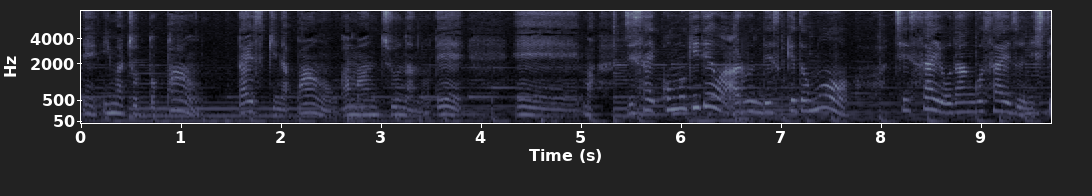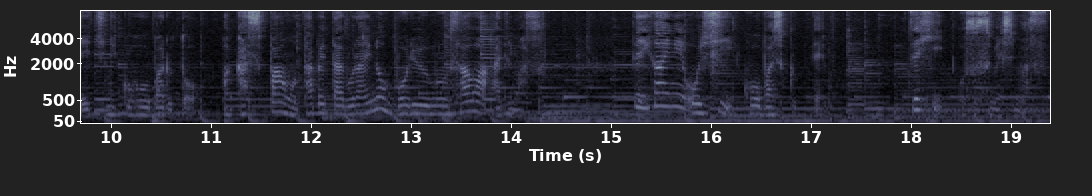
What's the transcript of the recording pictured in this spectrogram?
ね、今ちょっとパン大好きなパンを我慢中なので、えー、ま、実際小麦ではあるんですけども小さいお団子サイズにして12個頬張ると、ま、菓子パンを食べたぐらいのボリュームさはあります。で意外に美味しい香ばしくって是非おすすめします。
